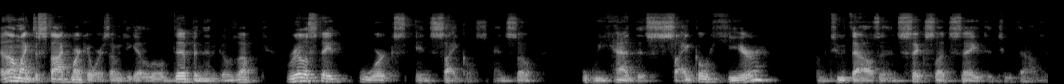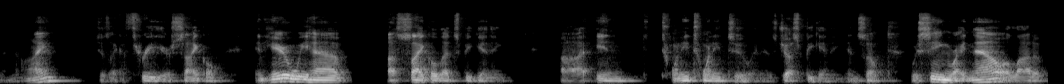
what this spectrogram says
And unlike the stock market where sometimes you get a little dip and then it goes up, real estate works in cycles. And so we had this cycle here from two thousand and six, let's say, to two thousand and nine, which is like a three-year cycle. And here we have a cycle that's beginning uh, in twenty twenty-two and is just beginning. And so we're seeing right now a lot of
